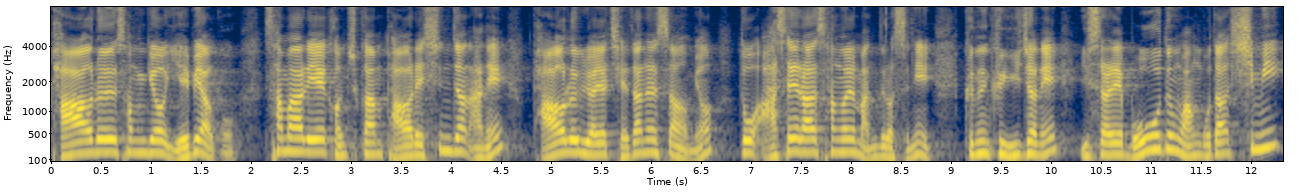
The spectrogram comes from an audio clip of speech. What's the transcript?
바알을 섬겨 예배하고 사마리에 건축한 바알의 신전 안에 바알을 위하여 제단을 쌓으며 또 아세라 상을 만들었으니 그는 그 이전에 이스라엘의 모든 왕보다 심히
